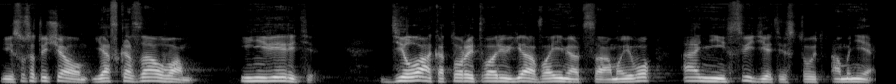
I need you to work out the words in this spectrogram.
Иисус отвечал им, «Я сказал вам, и не верите. Дела, которые творю я во имя Отца моего, они свидетельствуют о мне».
